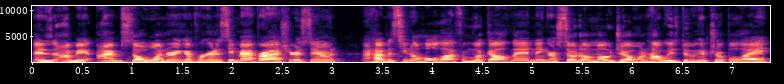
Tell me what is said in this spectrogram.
And I mean, I'm still wondering if we're gonna see Matt Brash here soon. I haven't seen a whole lot from Lookout Landing or Sodo Mojo on how he's doing in AAA.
